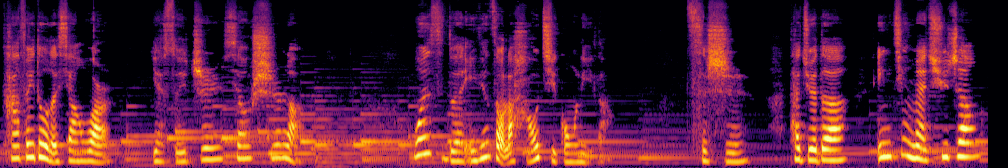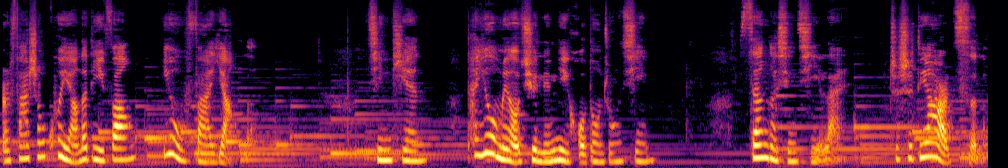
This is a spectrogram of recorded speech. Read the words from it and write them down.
咖啡豆的香味儿也随之消失了。温斯顿已经走了好几公里了。此时，他觉得因静脉曲张而发生溃疡的地方又发痒了。今天他又没有去邻里活动中心，三个星期以来，这是第二次了。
